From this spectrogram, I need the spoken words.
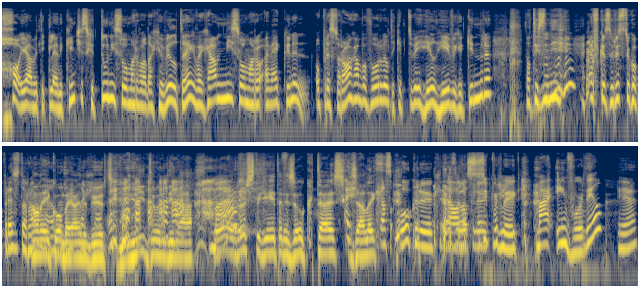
Goh, ja, met die kleine kindjes, je doet niet zomaar wat dat je wilt. Hè. We gaan niet zomaar... Wij kunnen op restaurant gaan bijvoorbeeld. Ik heb twee heel hevige kinderen. Dat is niet even rustig op restaurant Oh nee, ik woon bij jou in de buurt. Niet doen, Dina. Oh, rustig eten is ook thuis gezellig. Dat is ook leuk. Dat is Ja, ook dat is leuk. superleuk. Maar één voordeel, Ja.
